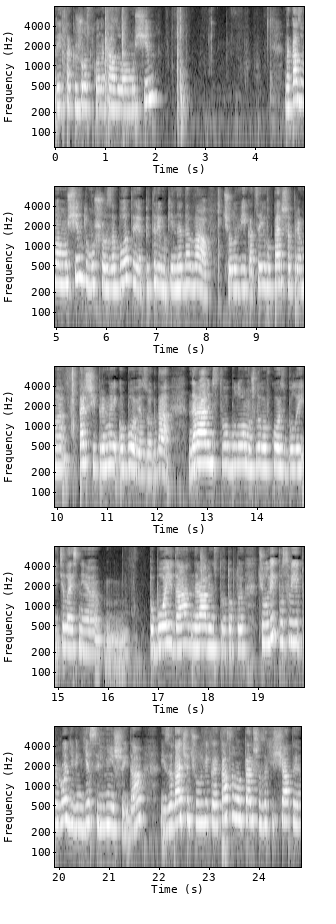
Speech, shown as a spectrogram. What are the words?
рід так жорстко наказував мужчин? Наказував мужчин, тому що заботи, підтримки не давав чоловіка. Це його перша пряма, перший прямий обов'язок. Да. Неравенство було, можливо, в когось були і тілесні побої, да, неравенство. Тобто чоловік по своїй природі він є сильніший. Да? І задача чоловіка, яка саме перша захищати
